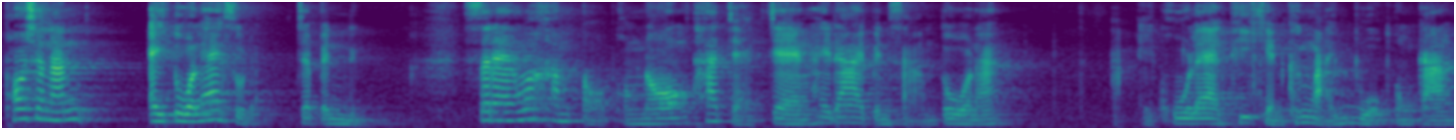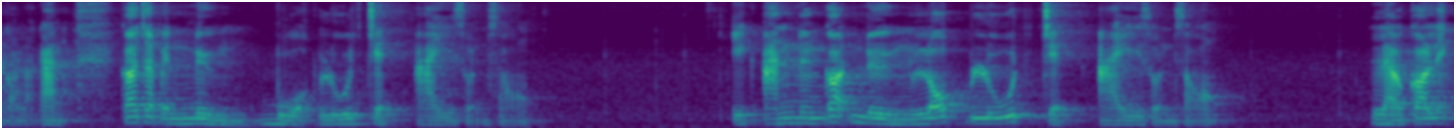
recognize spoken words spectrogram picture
เพราะฉะนั้นไอตัวแรกสุดจะเป็นหนึ่ง แสดงว่าคำตอบของน้องถ้าแจกแจงให้ได้เป็น 3 ตัวนะไอ้คู่แรกพี่เขียนเครื่องหมายบวกตรงกลางก่อนละกัน ก็จะเป็น 1 บวกรูท 7i ส่วน 2 อีกอันหนึงก็ 1 ลบรูท 7i ส่วน 2 แล้วก็เลข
